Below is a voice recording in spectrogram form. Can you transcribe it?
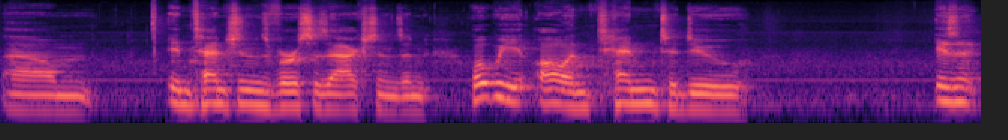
um, intentions versus actions, and what we all intend to do isn't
